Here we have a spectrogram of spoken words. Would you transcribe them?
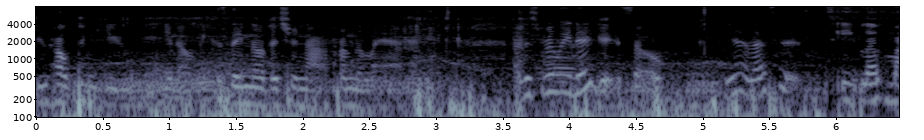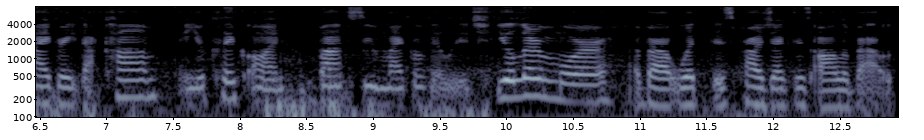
to helping you, you know, because they know that you're not from the land. I just really dig it. So yeah, that's it. It's eatlovemigrate.com and you'll click on Bonsu Micro Village. You'll learn more about what this project is all about.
